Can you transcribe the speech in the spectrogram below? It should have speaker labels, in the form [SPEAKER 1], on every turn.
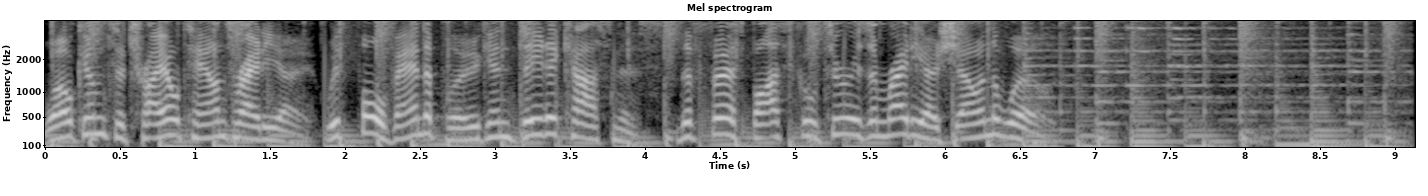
[SPEAKER 1] Welcome to Trail Towns Radio with Paul van der Ploeg and Dieter Carstens, the first bicycle tourism radio show in the world.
